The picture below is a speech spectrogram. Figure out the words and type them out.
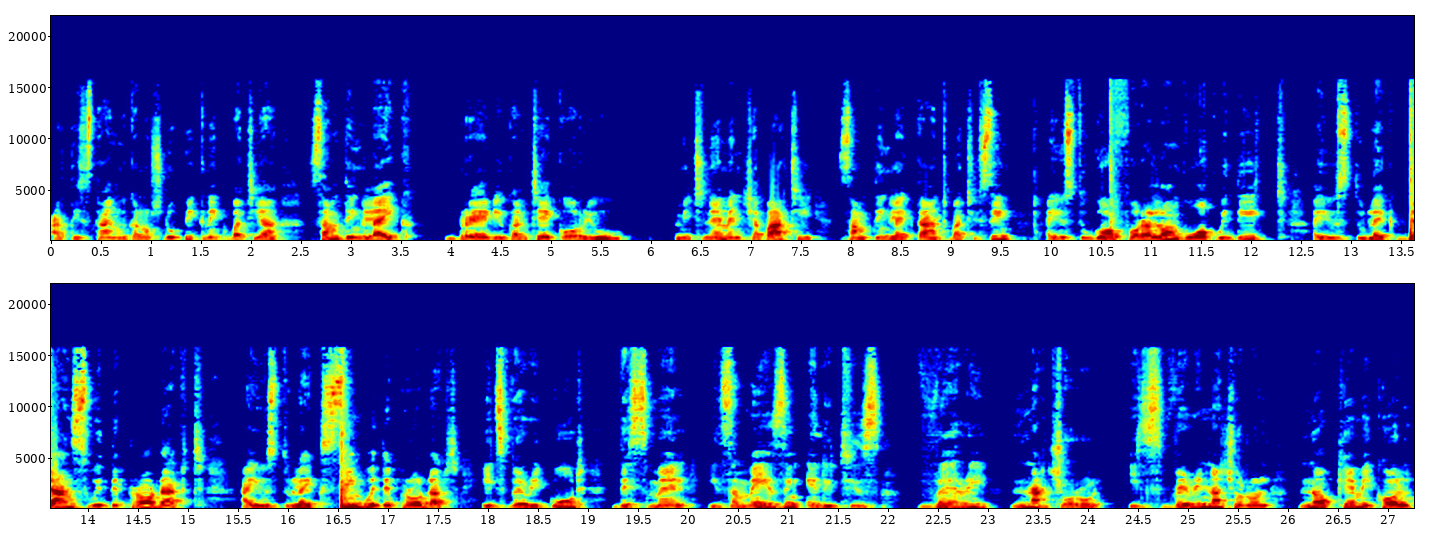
at this time we cannot do picnic but yeah something like bread you can take or you meat name and chapati something like that. But you see i used to go for a long walk with it i used to like dance with the product. I used to like sing with the product. It's very good. The smell is amazing and it is very natural. It's very natural. No chemical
